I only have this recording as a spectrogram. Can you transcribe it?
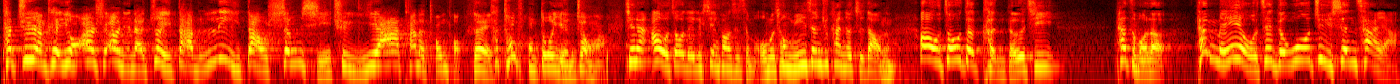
他居然可以用二十二年来最大的力道升息去压他的通膨，对，他通膨多严重啊！现在澳洲的一个现况是什么？我们从民生去看就知道了。嗯、澳洲的肯德基，他怎么了？他没有这个莴苣生菜啊。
